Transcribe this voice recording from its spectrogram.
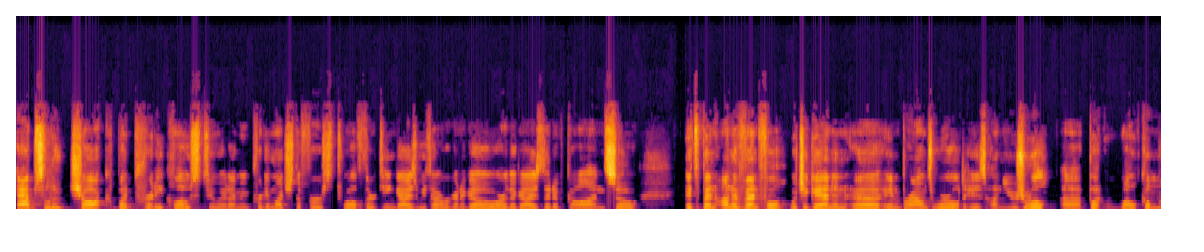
absolute chalk, but pretty close to it. I mean, pretty much the first 12, 13 guys we thought were going to go are the guys that have gone. So it's been uneventful, which again in uh, in Brown's world is unusual, uh, but welcome.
